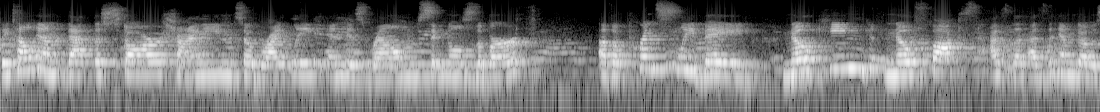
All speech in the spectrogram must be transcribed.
They tell him that the star shining so brightly in his realm signals the birth of a princely babe, no king, no fox, as the, as the hymn goes,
